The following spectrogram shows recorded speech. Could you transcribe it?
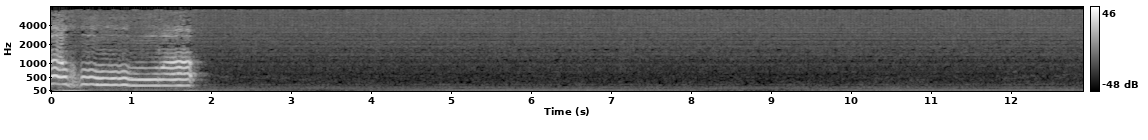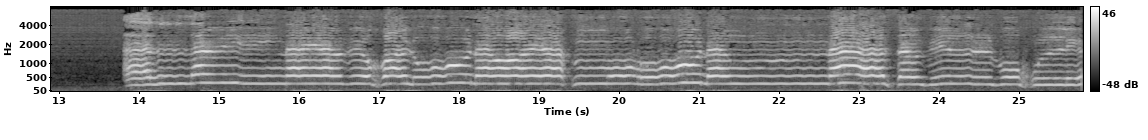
فخورا. الذين يبخلون الناس بالبخل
